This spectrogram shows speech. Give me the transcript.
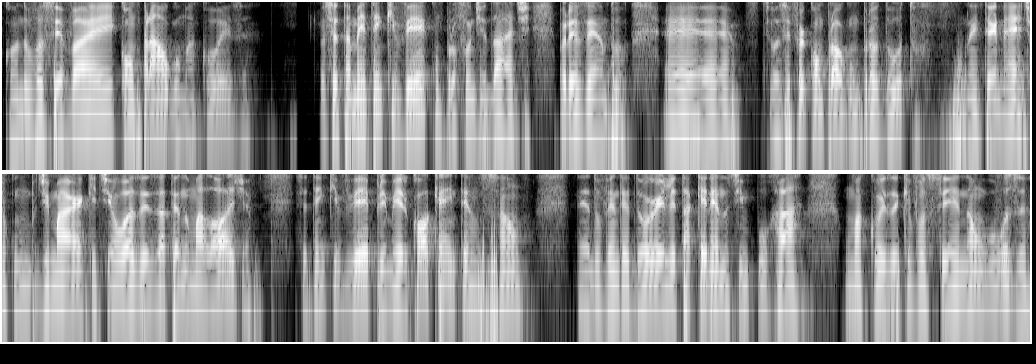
quando você vai comprar alguma coisa, você também tem que ver com profundidade. Por exemplo, é, se você for comprar algum produto na internet, algum de marketing, ou às vezes até numa loja, você tem que ver primeiro qual é a intenção né, do vendedor. Ele está querendo te empurrar uma coisa que você não usa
